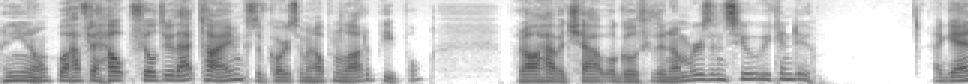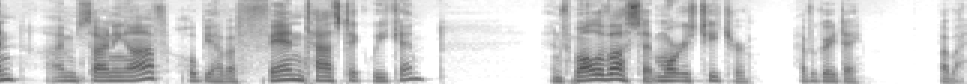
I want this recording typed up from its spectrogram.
And, you know, we'll have to help filter that time because, of course, I'm helping a lot of people. But I'll have a chat. We'll go through the numbers and see what we can do. Again, I'm signing off. Hope you have a fantastic weekend. And from all of us at Mortgage Teacher, have a great day. Bye bye.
